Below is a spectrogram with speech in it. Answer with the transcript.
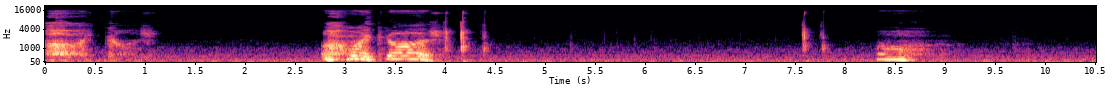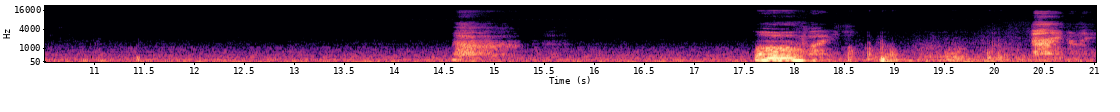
Oh my gosh. Oh my gosh. Oh. Oh my. Finally.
